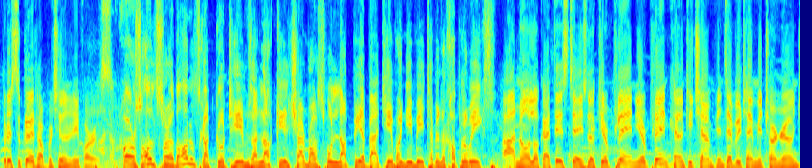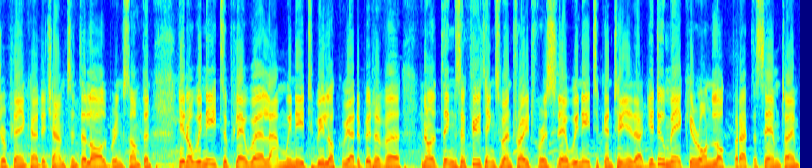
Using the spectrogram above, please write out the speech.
but it's a great opportunity for us. Of course, Ulster have always got good teams, and Loughgiel Shamrocks will not be a bad team when you meet them in a couple of weeks. Ah no, look at this stage. Look, you're playing. You're playing county champions every time you turn around. You're playing county champions. They'll all bring something. You know, we need to play well, and we need to be look, we had a bit of a, you know, things, a few things went right for us today. We need to continue that. You do make your own luck, but at the same time,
